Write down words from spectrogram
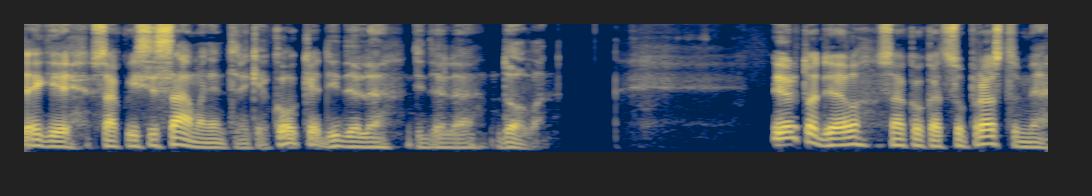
Taigi, sako, įsisamoninti reikia kokią didelę, didelę dovaną. Ir todėl, sako, kad suprastume,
